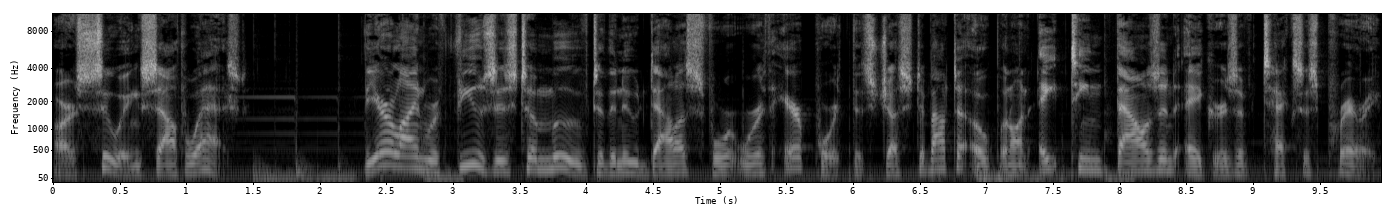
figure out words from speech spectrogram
are suing Southwest. The airline refuses to move to the new Dallas Fort Worth airport that's just about to open on 18,000 acres of Texas prairie.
